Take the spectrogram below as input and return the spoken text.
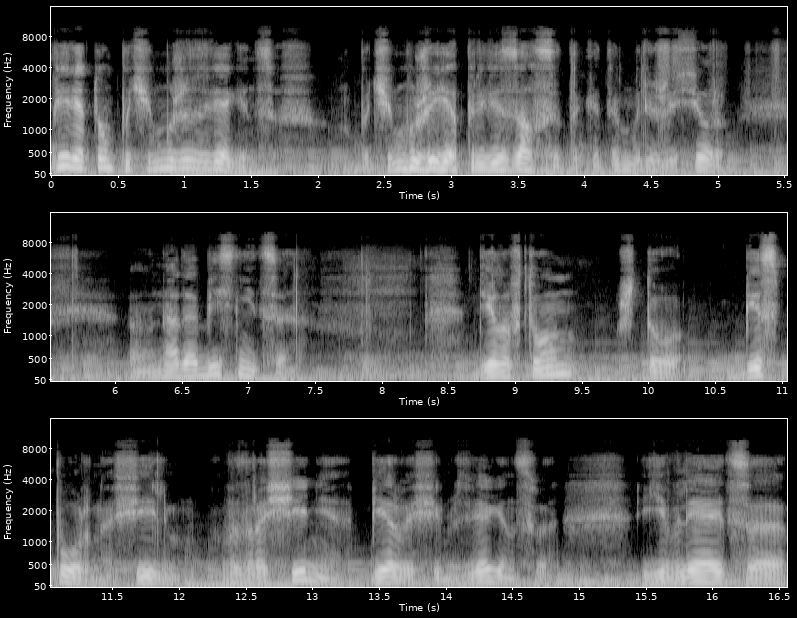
Теперь о том, почему же Звягинцев. почему же я привязался-то к этому режиссеру? Э, надо объясниться. Дело в том, что бесспорно фильм «Возвращение», первый фильм Звягинцева, является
